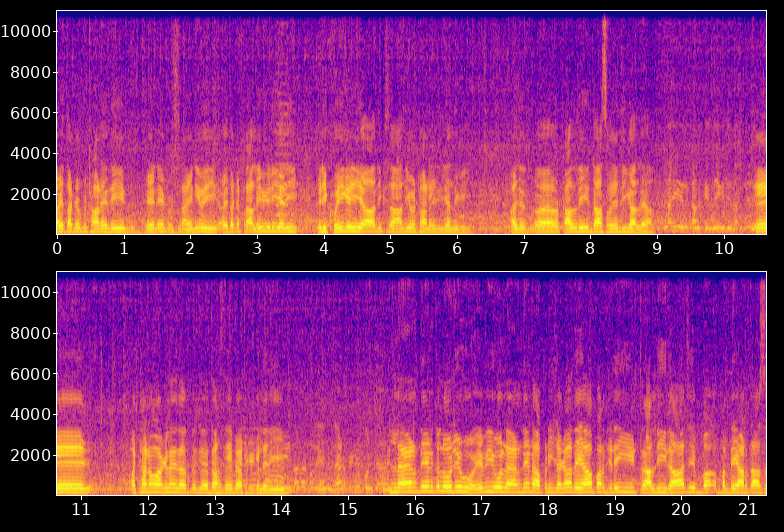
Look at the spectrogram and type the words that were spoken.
ਅਜੇ ਤੱਕ ਕੋਈ ਥਾਣੇ ਦੀ ਕਿਸੇ ਨੇ ਕੋਈ ਸੁਣਾਈ ਨਹੀਂ ਹੋਈ। ਅਜੇ ਤੱਕ ਟਰਾਲੀ ਵੀ ਜਿਹੜੀ ਇਹਦੀ, ਜਿਹੜੀ ਖੋਈ ਗਈ ਆ ਦੀ ਕਿਸਾਨ ਦੀ ਉਹ ਥਾਣੇ ਨਹੀਂ ਲਿਆਂਦੀ ਗਈ। ਅੱਜ ਕੱਲ ਦੀ 10 ਵਜੇ ਦੀ ਗੱਲ ਆ। ਇਹ 8-9 ਅਗਲੇ ਦੱਸਦੇ ਵੀ 8 ਕਿੱਲੇ ਦੀ। ਲੈਣ ਦੇਣ ਚਲੋ ਜੇ ਹੋਏ ਵੀ ਉਹ ਲੈਣ ਦੇਣ ਆਪਣੀ ਜਗ੍ਹਾ ਤੇ ਆ, ਪਰ ਜਿਹੜੀ ਟਰਾਲੀ ਰਾਹ 'ਚ ਬ- ਬੰਦੇ 8-10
